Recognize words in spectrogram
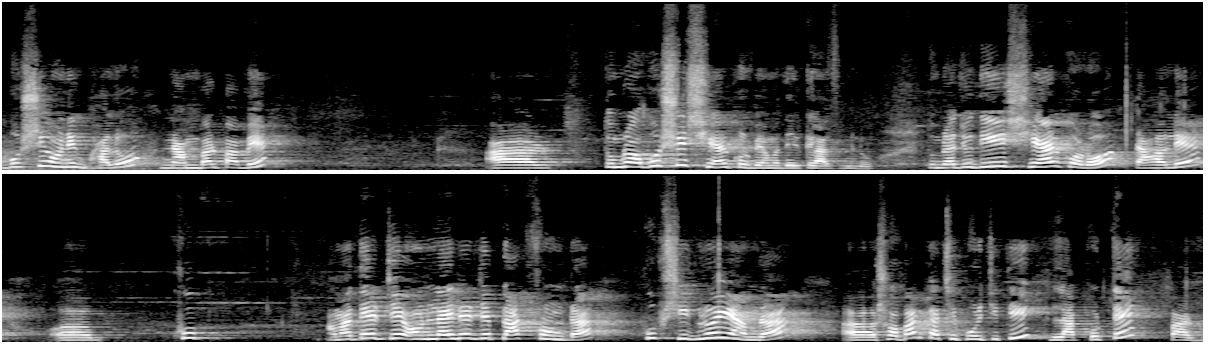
অবশ্যই অনেক ভালো নাম্বার পাবে। আর তোমরা অবশ্যই শেয়ার করবে আমাদের ক্লাসগুলো তোমরা যদি শেয়ার করো, তাহলে খুব আমাদের যে অনলাইনের যে প্ল্যাটফর্মটা খুব শীঘ্রই আমরা সবার কাছে পরিচিতি লাভ করতে পারব।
